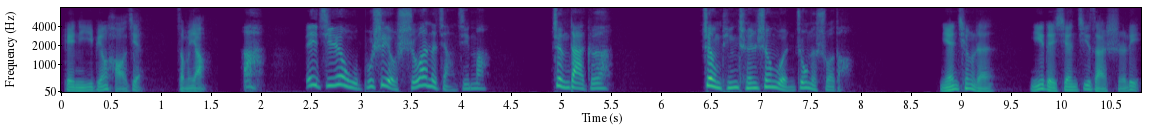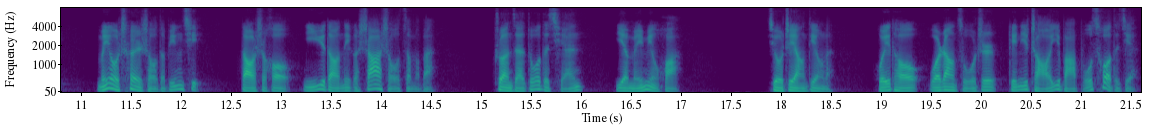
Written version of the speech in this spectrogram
给你一柄好剑，怎么样？啊，A 级任务不是有十万的奖金吗？郑大哥，郑平沉声稳重的说道：“年轻人，你得先积攒实力，没有趁手的兵器。”到时候你遇到那个杀手怎么办？赚再多的钱也没命花。就这样定了，回头我让组织给你找一把不错的剑。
